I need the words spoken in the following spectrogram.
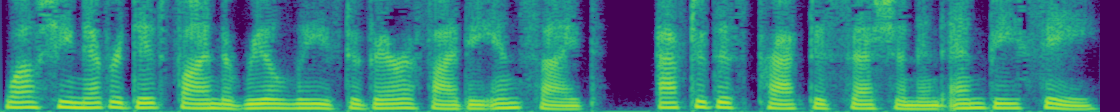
While she never did find the real leave to verify the insight, after this practice session in NVC,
